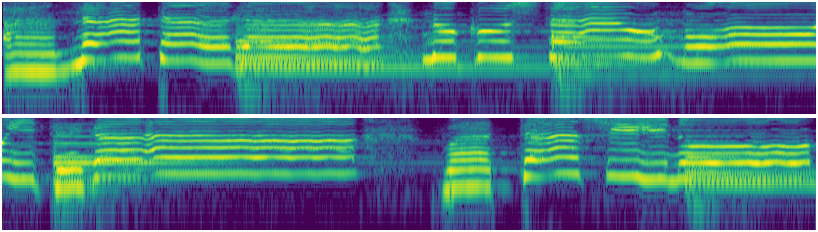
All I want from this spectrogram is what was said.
あなたが残した思い出が私の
